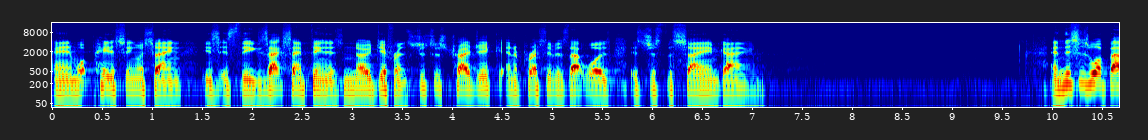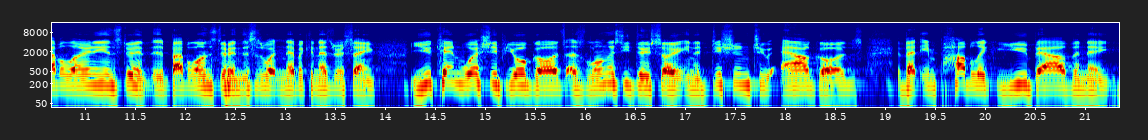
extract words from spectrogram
And what Peter Singer was saying is it's the exact same thing. There's no difference. Just as tragic and oppressive as that was, it's just the same game. And this is what Babylonians doing, uh, Babylon's doing. This is what Nebuchadnezzar is saying. You can worship your gods as long as you do so in addition to our gods, that in public you bow the knee.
